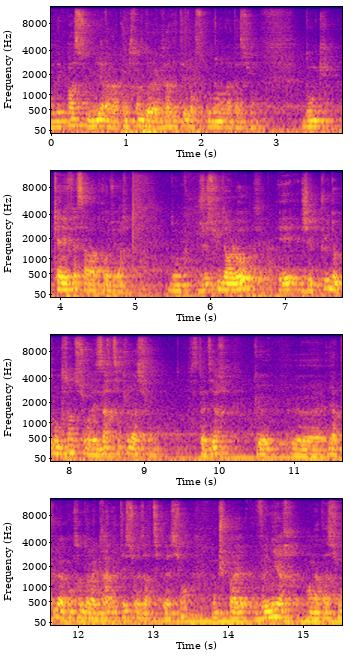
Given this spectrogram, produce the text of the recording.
On n'est pas soumis à la contrainte de la gravité lorsqu'on est en natation. Donc quel effet ça va produire? Donc je suis dans l'eau et j'ai plus de contraintes sur les articulations. C'est-à-dire qu'il euh, n'y a plus la contrainte de la gravité sur les articulations. Donc je peux venir en natation,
